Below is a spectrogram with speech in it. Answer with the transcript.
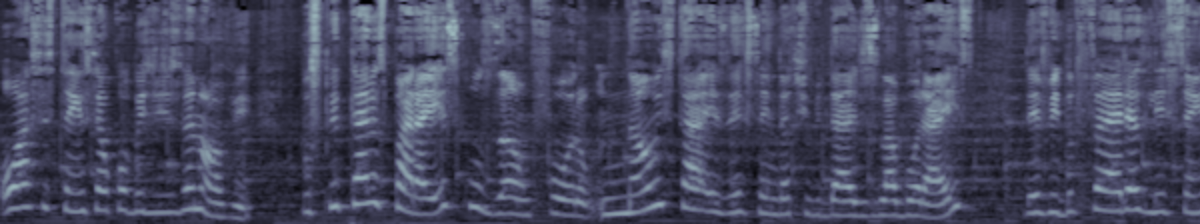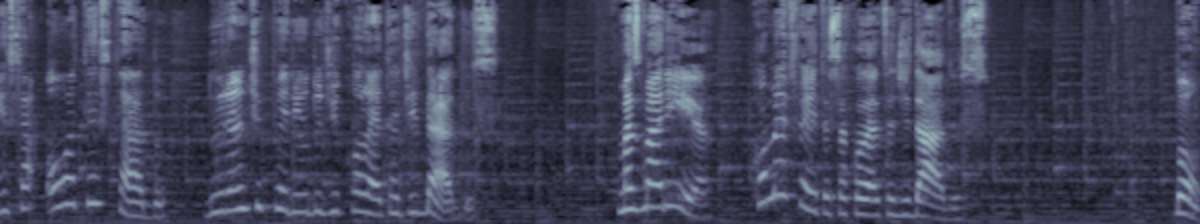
ou assistência ao Covid-19. Os critérios para a exclusão foram não estar exercendo atividades laborais devido férias, licença ou atestado durante o período de coleta de dados. Mas Maria, como é feita essa coleta de dados? Bom,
